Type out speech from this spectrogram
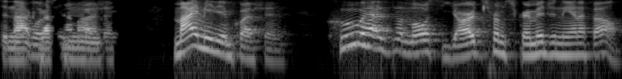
Did not cross my mind. question. My medium question: Who has the most yards from scrimmage in the NFL?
